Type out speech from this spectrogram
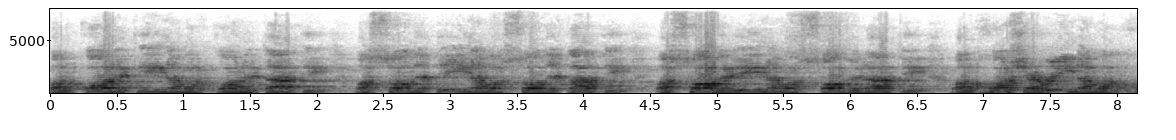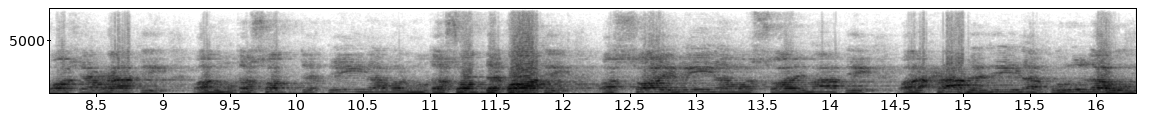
ওয়াল قانتين والقانتات والصادقين والصادقات والصابرين والصابرات والخاشعين والخاشعات والمتصدقين والمتصدقات والصائمين والصائمات والحافظين فروجهم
